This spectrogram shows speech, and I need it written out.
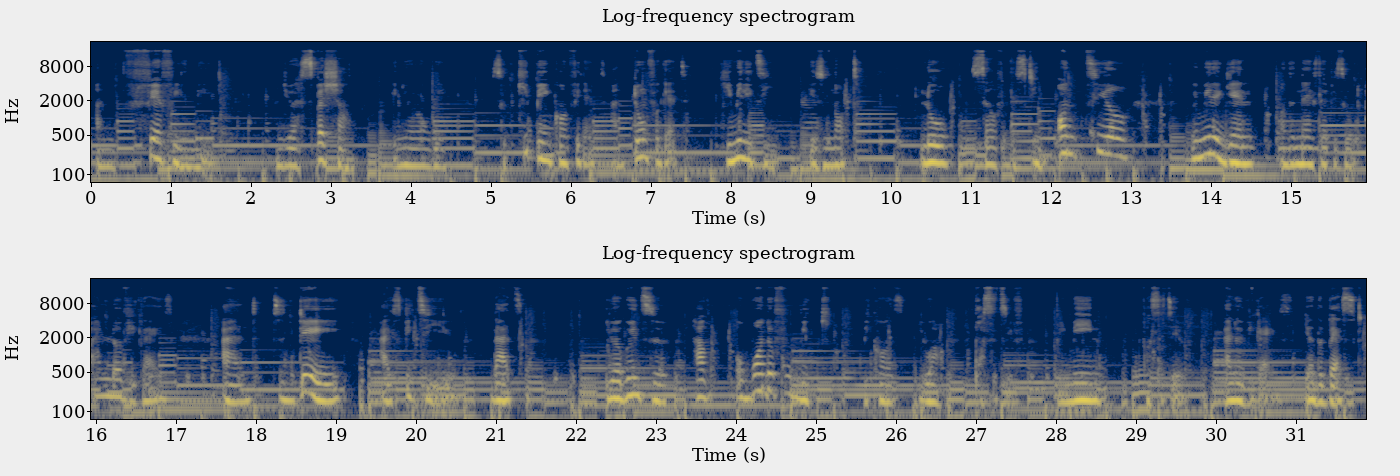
and fearfully made, and you are special in your own way. So keep being confident and don't forget, humility is not low self esteem. Until we meet again on the next episode, I love you guys, and today I speak to you that you are going to have a wonderful week because you are positive. Remain positive. I love you guys. You're the best.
